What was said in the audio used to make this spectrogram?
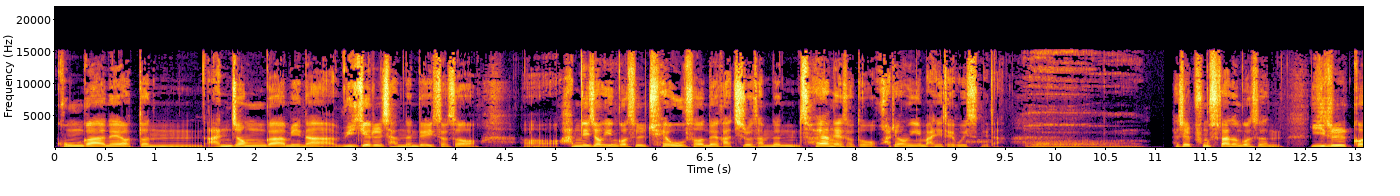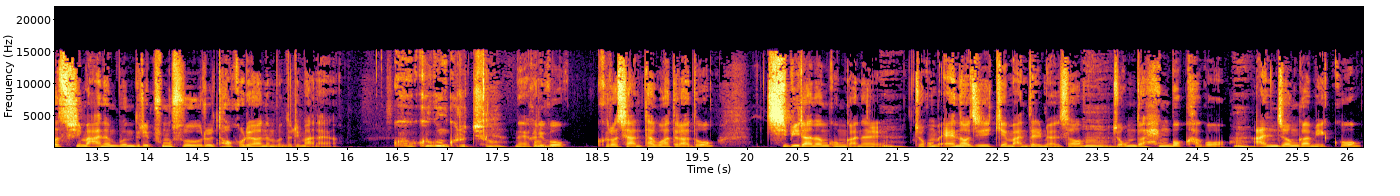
공간의 어떤 안정감이나 위계를 잡는 데 있어서 어, 합리적인 것을 최우선의 가치로 삼는 서양에서도 활용이 많이 되고 있습니다. 사실 풍수라는 것은 잃을 것이 많은 분들이 풍수를 더 고려하는 분들이 많아요. 그, 그건 그렇죠. 네, 그리고 그렇지 않다고 하더라도 집이라는 공간을 음. 조금 에너지 있게 만들면서 조금 더 행복하고 음. 안정감 있고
